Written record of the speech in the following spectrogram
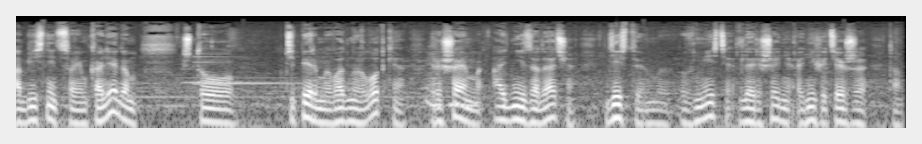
объяснить своим коллегам, что теперь мы в одной лодке, решаем мы одни задачи, действуем мы вместе для решения одних и тех же там,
